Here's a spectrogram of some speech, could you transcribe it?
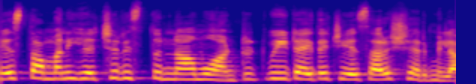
చేస్తామని హెచ్చరిస్తున్నాము అంటూ ట్వీట్ అయితే చేశారు షర్మిల.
